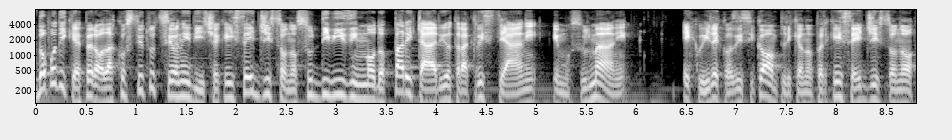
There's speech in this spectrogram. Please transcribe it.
Dopodiché però la Costituzione dice che i seggi sono suddivisi in modo paritario tra cristiani e musulmani. E qui le cose si complicano perché i seggi sono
